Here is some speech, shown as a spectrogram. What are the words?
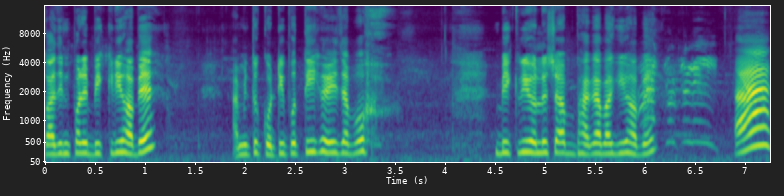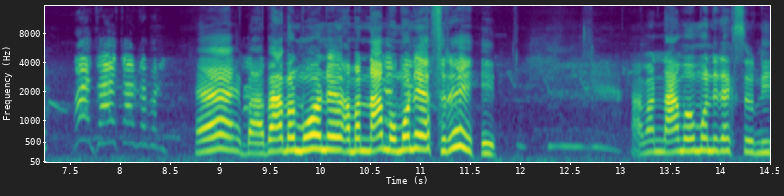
কদিন পরে বিক্রি হবে, আমি তো কোটিপতি হয়ে যাব। বিক্রি হলে সব ভাগাভাগি হবে। হ্যাঁ? হ্যাঁ বাবা আমার মনে আমার নামও মনে আছে রে। আমার নামও মনে রাখছে উনি।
